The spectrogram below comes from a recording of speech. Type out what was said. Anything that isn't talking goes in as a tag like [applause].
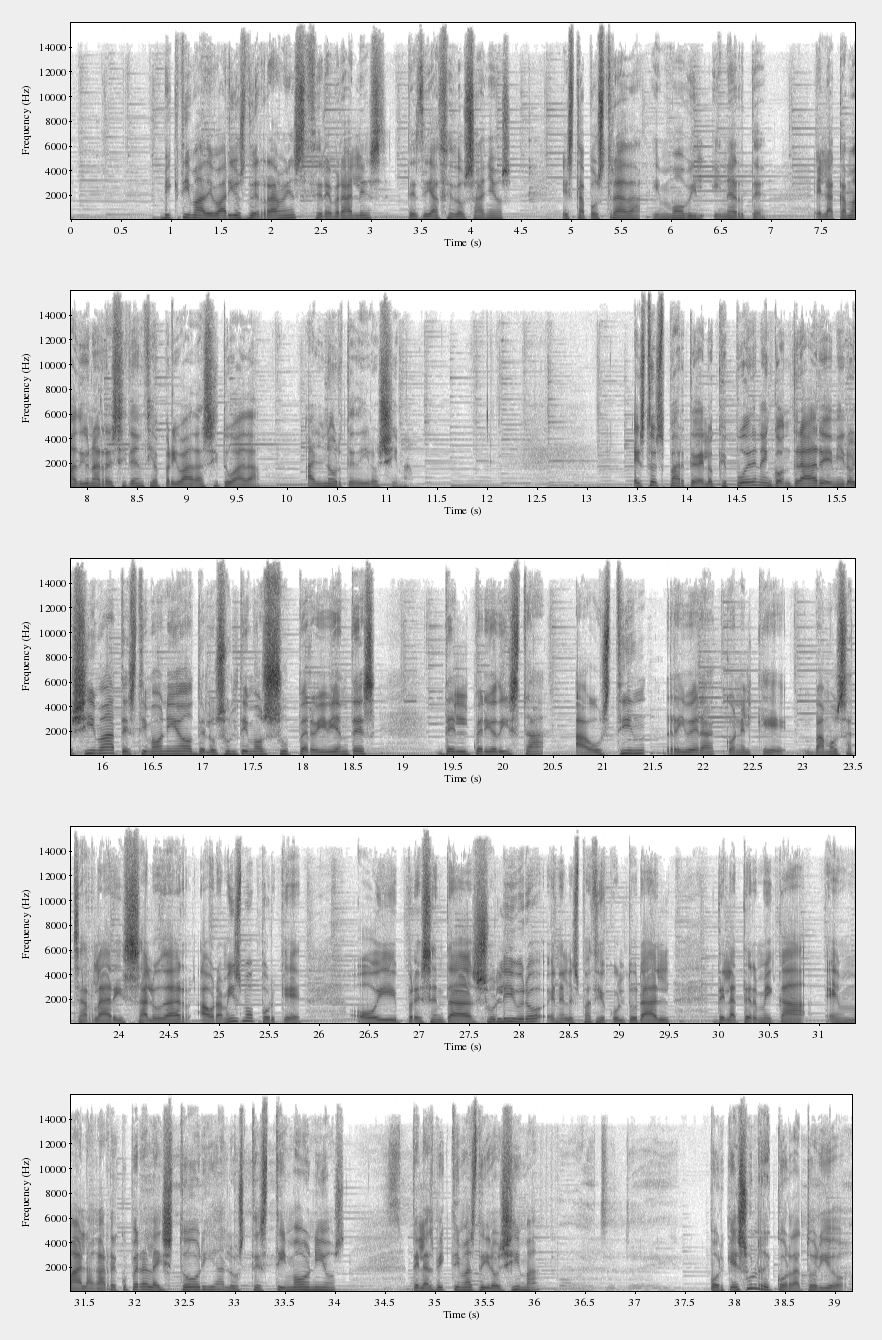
Víctima de varios derrames cerebrales desde hace dos años, está postrada, inmóvil, inerte, en la cama de una residencia privada situada al norte de Hiroshima. Esto es parte de lo que pueden encontrar en Hiroshima, testimonio de los últimos supervivientes del periodista Agustín Rivera, con el que vamos a charlar y saludar ahora mismo porque hoy presenta su libro en el espacio cultural de la térmica en Málaga. Recupera la historia, los testimonios de las víctimas de Hiroshima, porque es un recordatorio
